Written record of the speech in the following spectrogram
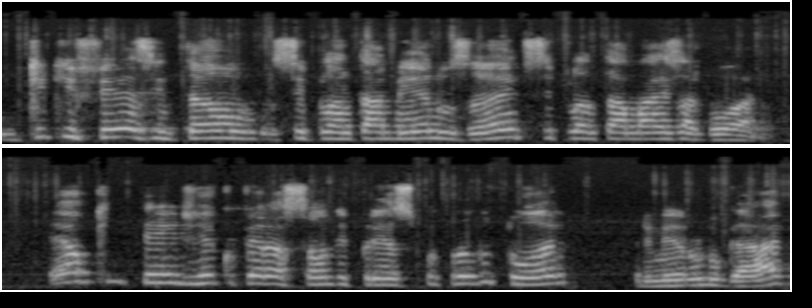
O que, que fez então se plantar menos antes e plantar mais agora? É o que tem de recuperação de preço para o produtor, em primeiro lugar.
